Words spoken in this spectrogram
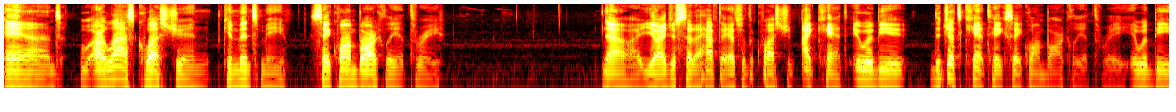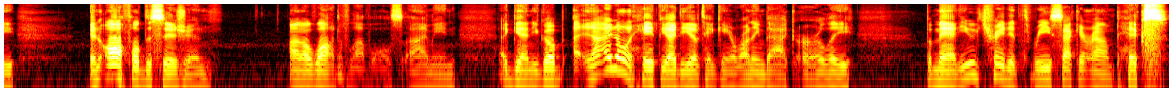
And our last question convinced me Saquon Barkley at three. No, you know, I just said I have to answer the question. I can't. It would be the Jets can't take Saquon Barkley at three. It would be an awful decision on a lot of levels. I mean, again, you go, and I don't hate the idea of taking a running back early, but man, you traded three second round picks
